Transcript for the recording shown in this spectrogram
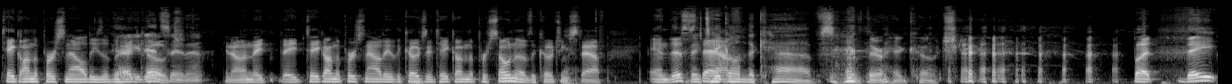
take on the personalities of the Yeah, head coach. say that. You know, and they they take on the personality of the coach, they take on the persona of the coaching staff. And this They staff, take on the calves of their head coach. but they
